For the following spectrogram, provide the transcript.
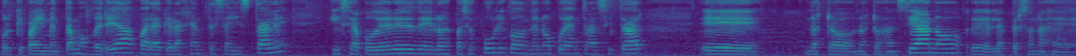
Porque pavimentamos veredas para que la gente se instale y se apodere de los espacios públicos donde no pueden transitar eh, nuestros nuestros ancianos, eh, las personas eh,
